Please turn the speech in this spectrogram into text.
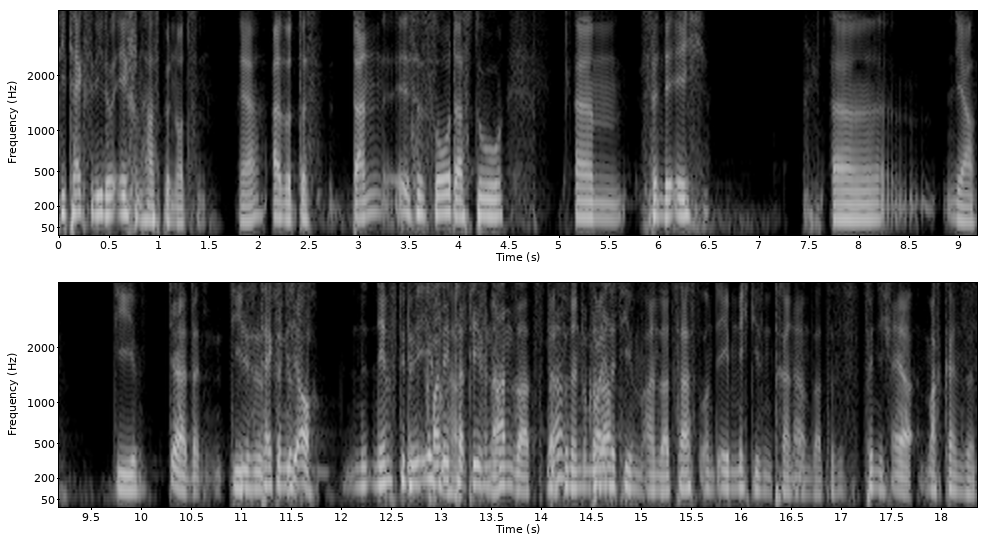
die Texte, die du eh schon hast, benutzen. Ja, also das, dann ist es so, dass du, ähm, finde ich, äh, ja, die, ja, die dieses finde ich auch. Nimmst du diesen eh qualitativen hast, ne? Ansatz, ne? dass du einen du qualitativen Ansatz hast und eben nicht diesen Trendansatz. Das ist, finde ich, ja. macht keinen Sinn.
